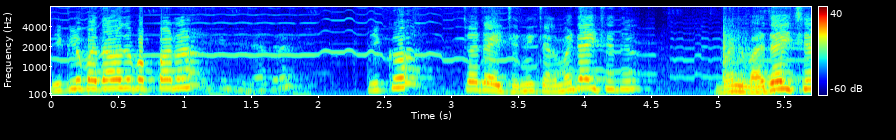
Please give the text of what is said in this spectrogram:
દીકલું બતાવો તો પપ્પાના. દીકો ચો જાય છે નીચાલમાં જાય છે તું? બનવા જાય છે?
